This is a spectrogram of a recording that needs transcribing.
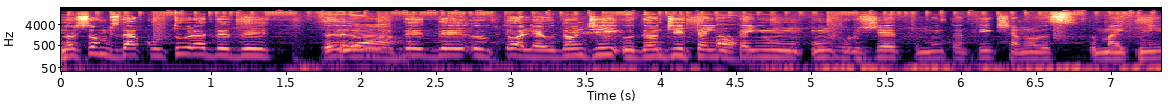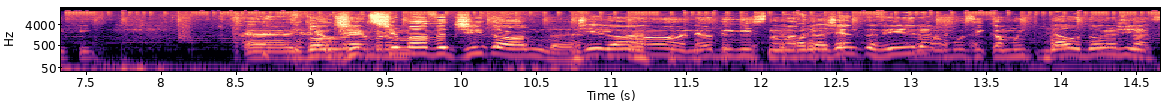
Nós somos da cultura de. de, de- Yeah. de- de- olha, o Donji, o Donji tem, Ah. tem um, um projeto muito antigo, chamava-se Magnific. Uh, O Don G que se chamava G-Don, não é? Gidon, eu digo isso numa quando a gente é vira, uma música muito dá boa. o Don por G. acaso.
